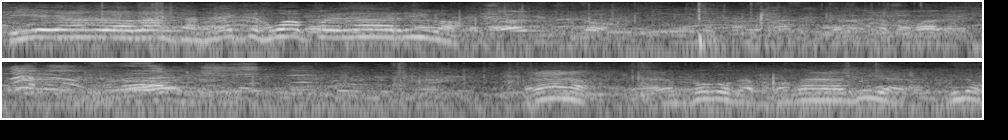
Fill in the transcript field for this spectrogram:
Sigue ganando la blanca. Tenés que jugar por el lado de arriba. Verano, espera un poco que a lo mejor gana la tuya, tranquilo.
